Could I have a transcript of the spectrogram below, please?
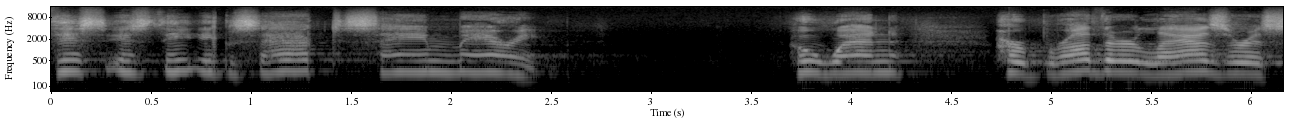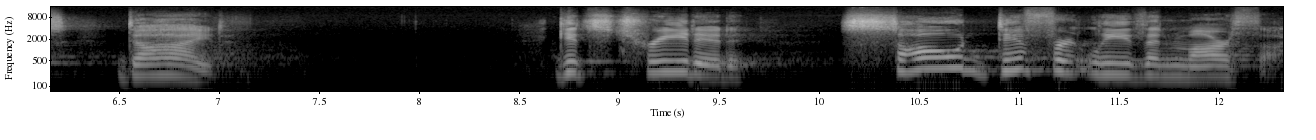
This is the exact same Mary who, when her brother Lazarus died, gets treated so differently than Martha.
